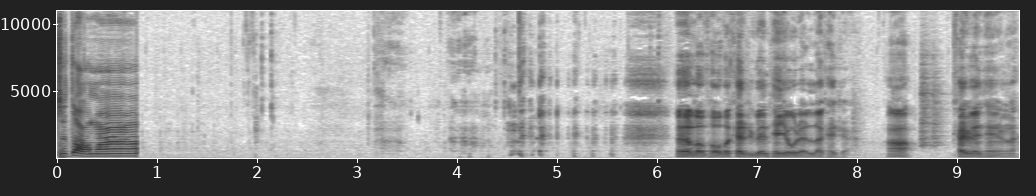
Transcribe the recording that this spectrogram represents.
知道吗？呃，老头子开始怨天尤人了，开始啊，开始怨天尤人了。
